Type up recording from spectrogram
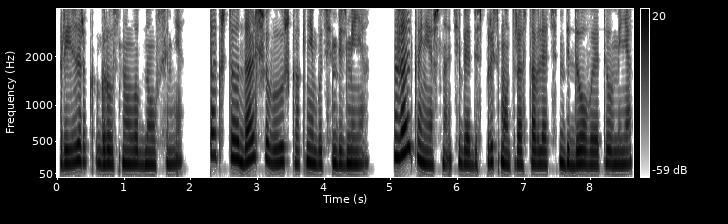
Призрак грустно улыбнулся мне. «Так что дальше вы уж как-нибудь без меня. Жаль, конечно, тебя без присмотра оставлять, бедовая ты у меня,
